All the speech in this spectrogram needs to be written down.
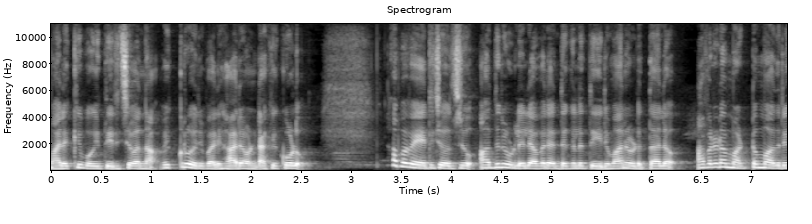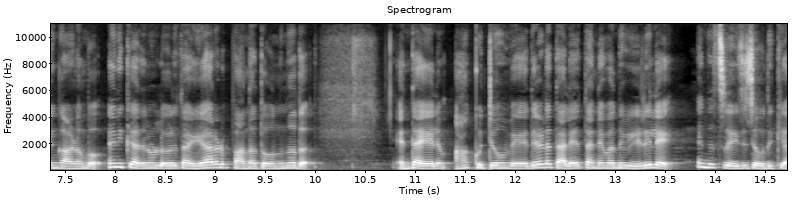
മലയ്ക്ക് പോയി തിരിച്ചു വന്ന വിക്രം ഒരു പരിഹാരം ഉണ്ടാക്കിക്കോളും. അപ്പോൾ വേര് ചോദിച്ചു അതിനുള്ളിൽ അവരെന്തെങ്കിലും തീരുമാനം എടുത്താലോ? അവരുടെ മട്ടും മധുരം കാണുമ്പോൾ എനിക്ക് അതിനുള്ള ഒരു തയ്യാറെടുപ്പാണെന്ന് തോന്നുന്നത്. എന്തായാലും ആ കുറ്റവും വേദയുടെ തലയിൽ തന്നെ വന്ന് വീഴില്ലേ? എന്ന് ശ്രീജ് ചോദിക്കുക.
